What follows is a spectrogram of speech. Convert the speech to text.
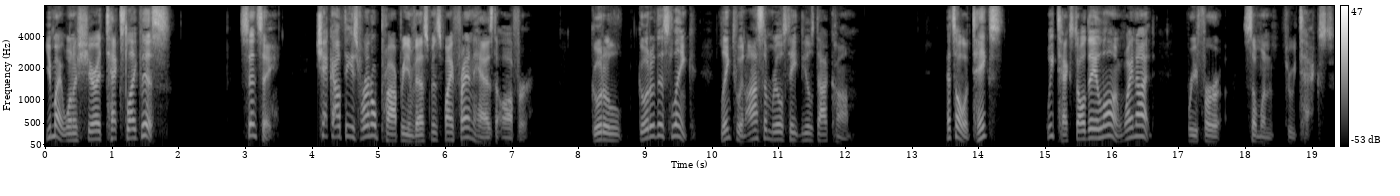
you might want to share a text like this Sensei, check out these rental property investments my friend has to offer. Go to go to this link, link to an awesomerealestatedeals.com. That's all it takes. We text all day long. Why not refer someone through text?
